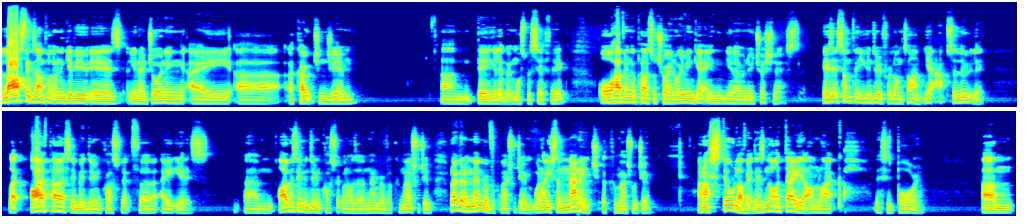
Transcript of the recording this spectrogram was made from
last example that I'm going to give you is you know joining a uh, a coaching gym, um, being a little bit more specific, or having a personal trainer, or even getting you know a nutritionist. Is it something you can do for a long time? Yeah, absolutely. Like I've personally been doing CrossFit for eight years. Um, I was even doing CrossFit when I was a member of a commercial gym. Not even a member of a commercial gym, when I used to manage a commercial gym. And I still love it. There's not a day that I'm like, oh, this is boring. Um,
